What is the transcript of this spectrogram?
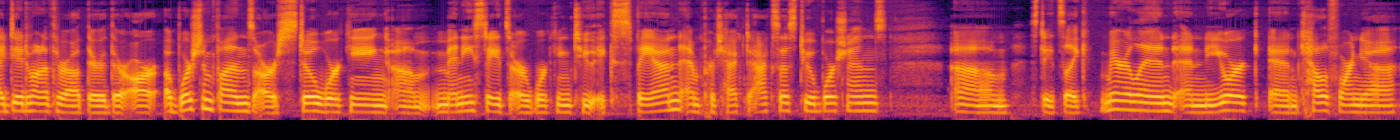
I did want to throw out there there are abortion funds are still working. Um, many states are working to expand and protect access to abortions. Um, states like Maryland and New York and California.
